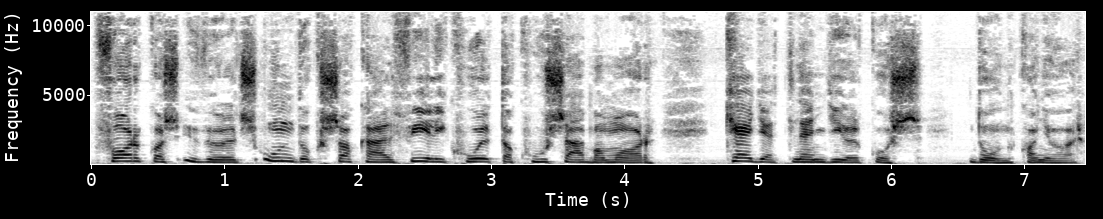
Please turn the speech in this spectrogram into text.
Farkas üvölcs, undok sakál, félig holtak húsába mar, kegyetlen gyilkos Don Kanyar.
